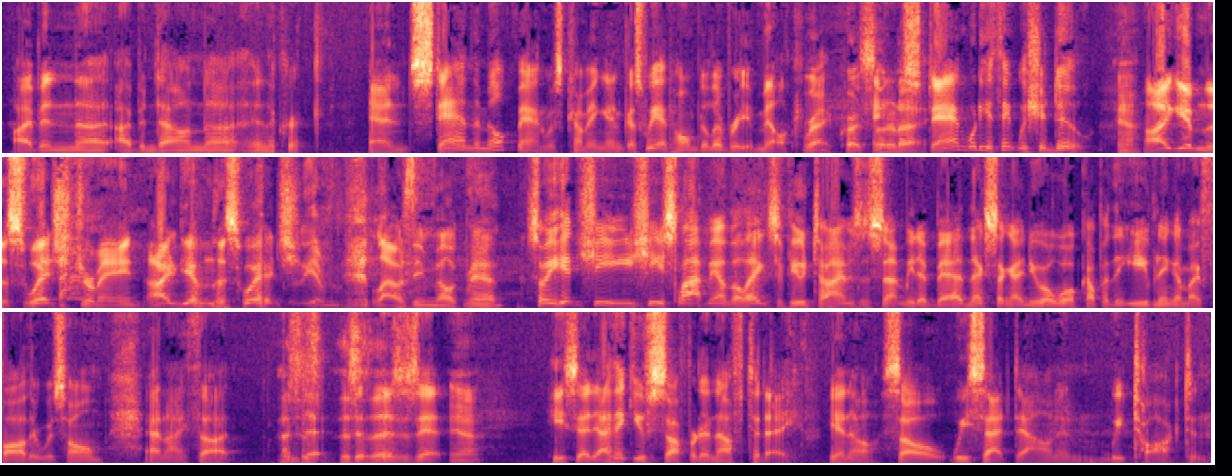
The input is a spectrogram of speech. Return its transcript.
I've been uh, I've been down uh, in the creek. And Stan the milkman was coming in because we had home delivery of milk. Right, of course, so And did I. Stan, what do you think we should do? Yeah. I'd give him the switch, Jermaine. I'd give him the switch. Lousy milkman. So he hit. She she slapped me on the legs a few times and sent me to bed. Next thing I knew, I woke up in the evening and my father was home, and I thought, This I'm is- dead. this is it. This is it. Yeah. He said, "I think you've suffered enough today." You know. So we sat down and we talked and.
